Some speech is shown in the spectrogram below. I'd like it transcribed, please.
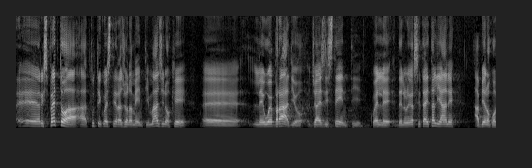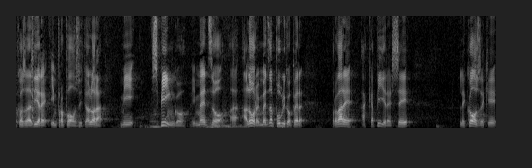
eh, rispetto a, a tutti questi ragionamenti, immagino che eh, le web radio già esistenti, quelle delle università italiane, abbiano qualcosa da dire in proposito. Allora mi spingo in mezzo a, a loro, in mezzo al pubblico, per provare a capire se le cose che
